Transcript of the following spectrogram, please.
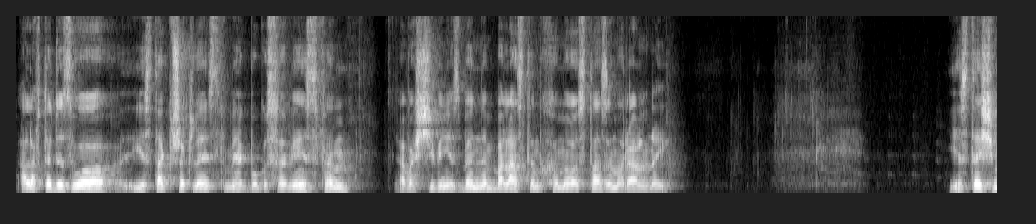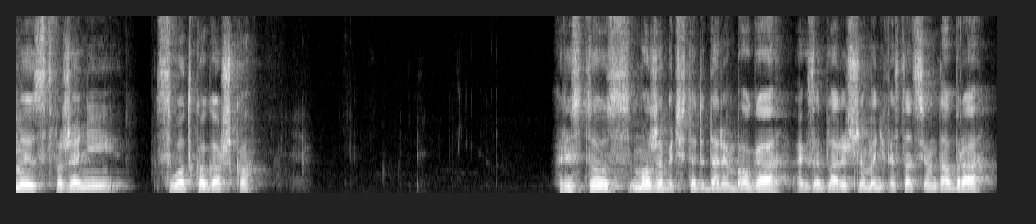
Ale wtedy zło jest tak przekleństwem jak błogosławieństwem, a właściwie niezbędnym balastem homeostazy moralnej. Jesteśmy stworzeni słodko-gorzko. Chrystus może być wtedy darem Boga, egzemplaryczną manifestacją dobra,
